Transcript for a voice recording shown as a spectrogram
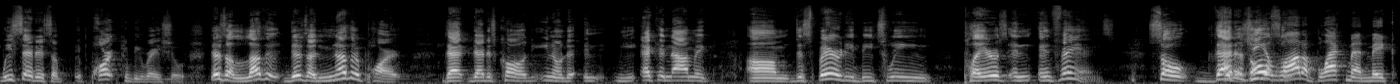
we said it's a part could be racial. There's a other there's another part that that is called you know the, in- the economic um, disparity between players and, and fans. So that But is gee, also a lot of black men make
